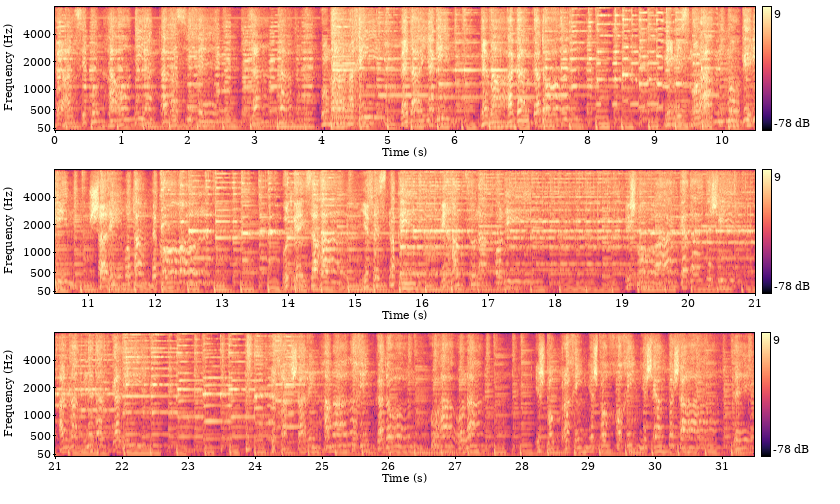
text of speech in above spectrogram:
ועל סיפון האונייה טווס יפה זנב. ומלאכים ודייגים במעגל גדול. ממזמוריו מתמוגגים, שרים אותם בקול. ודגי זהב, יפס נפיר, מן המצולת עולים. לשמוע אגדה ושיר על נדנדת גלים. וכך שרים המלאכים גדול הוא העולם. יש בו פרחים, יש בו חוכים, יש יבשה וים.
